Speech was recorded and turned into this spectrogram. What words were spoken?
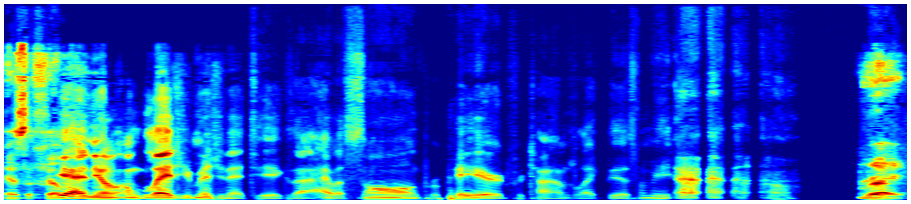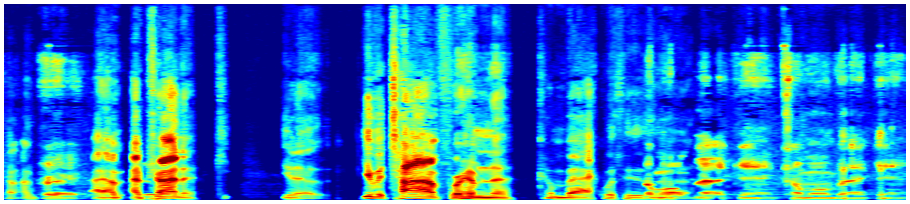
as a fellow. Yeah, and you know, I'm glad you mentioned that, Ted, because I have a song prepared for times like this. I mean, right, I'm, right. I'm, I'm trying to, you know, give it time for him to come back with his. Come on uh, back in. Come on back in.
